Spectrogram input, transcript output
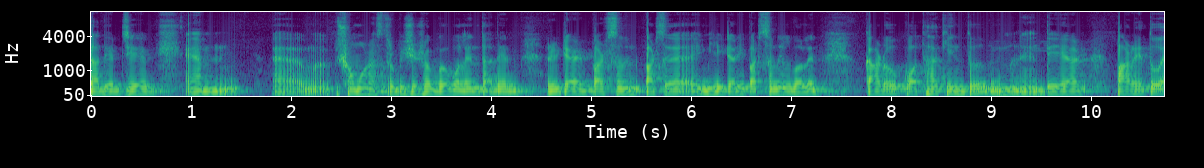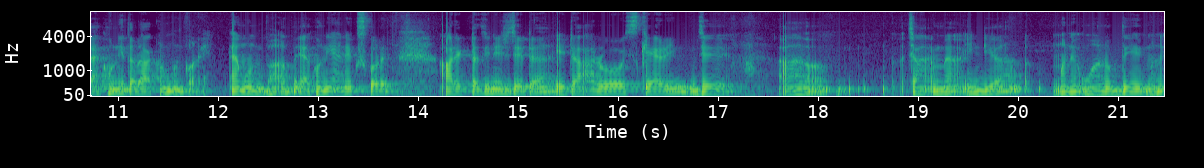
তাদের যে সমরাস্ত্র বিশেষজ্ঞ বলেন, তাদের রিটায়ার্ড পার্সন মিলিটারি পার্সোনেল বলেন, কারও কথা কিন্তু মানে দে আর পারে তো এখনই তারা আক্রমণ করে। এমন ভাব এখনই অ্যানেক্স করে। আরেকটা জিনিস যেটা, এটা আরও স্কেয়ারিং যে ইন্ডিয়া মানে ওয়ান অফ দি মানে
